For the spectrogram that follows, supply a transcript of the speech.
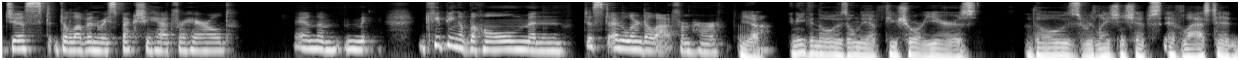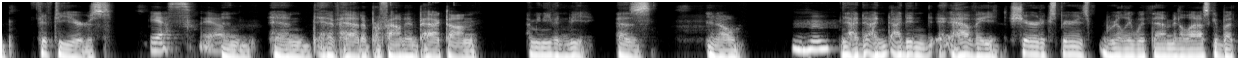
just the love and respect she had for Harold, and the keeping of the home, and just I learned a lot from her. Yeah. And even though it was only a few short years, those relationships have lasted 50 years Yes. Yeah. and and have had a profound impact on I mean even me as you know hmm I, I, I didn't have a shared experience really with them in Alaska but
